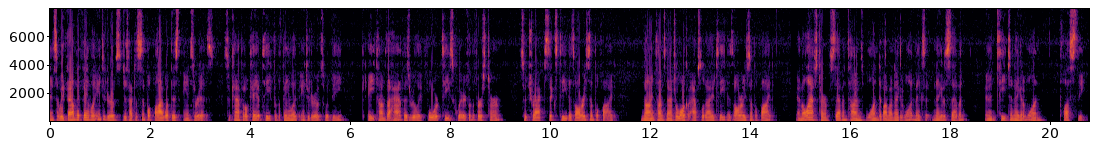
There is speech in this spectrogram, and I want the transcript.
And so we found the family of antiderivatives, just have to simplify what this answer is. So capital K of t for the family of antiderivatives would be 8 times a half is really 4t squared for the first term. Subtract 6t, that's already simplified. 9 times natural log of absolute value t, that's already simplified. And the last term, 7 times 1 divided by negative 1 makes it negative 7. And then t to negative 1 plus c.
